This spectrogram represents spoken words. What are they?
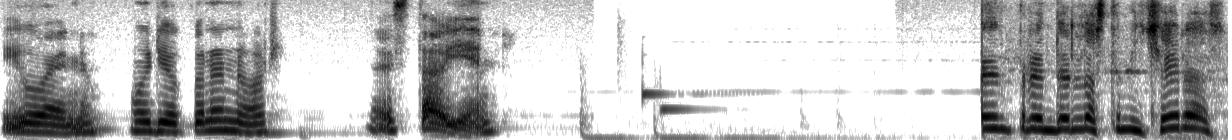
Y bueno, murió con honor. Está bien. Pueden prender las trincheras.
